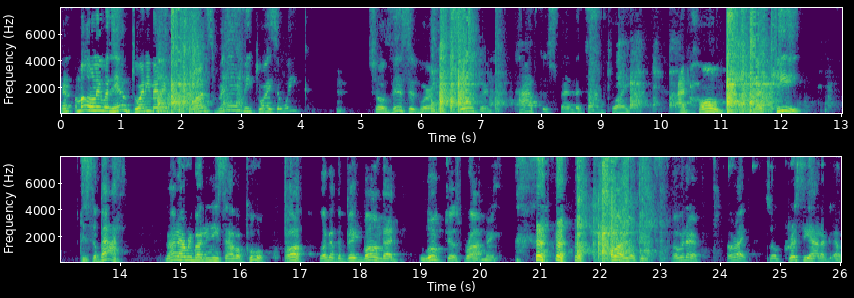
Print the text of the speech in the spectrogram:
And I'm only with him 20 minutes once, maybe twice a week. So this is where the children have to spend the time playing at home. The key is the bath. Not everybody needs to have a pool. Oh, look at the big bone that Luke just brought me. Come on, Luke, over there. All right. So Christy had a, a,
